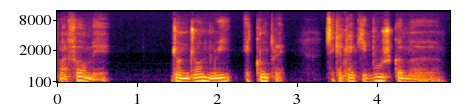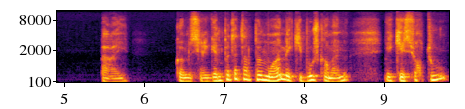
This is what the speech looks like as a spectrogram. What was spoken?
points forts, mais John Jones, lui, est complet. C'est quelqu'un qui bouge comme, pareil, comme Cyril peut-être un peu moins, mais qui bouge quand même, et qui est surtout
